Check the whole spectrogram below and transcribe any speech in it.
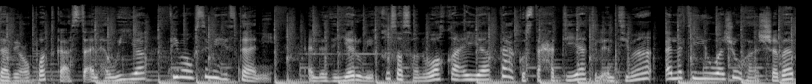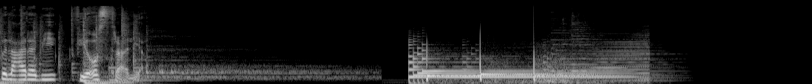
تابعوا بودكاست الهوية في موسمه الثاني الذي يروي قصصا واقعية تعكس تحديات الانتماء التي يواجهها الشباب العربي في أستراليا.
